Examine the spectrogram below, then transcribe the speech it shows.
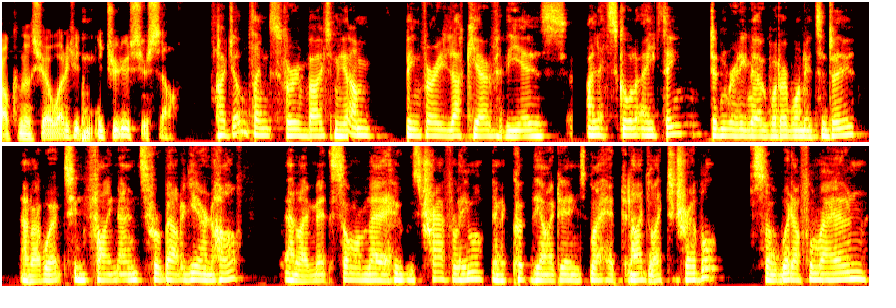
Welcome to the show. Why don't you introduce yourself? Hi, John. Thanks for inviting me. I'm been very lucky over the years. I left school at 18, didn't really know what I wanted to do. And I worked in finance for about a year and a half. And I met someone there who was traveling and it put the idea into my head that I'd like to travel. So I went off on my own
